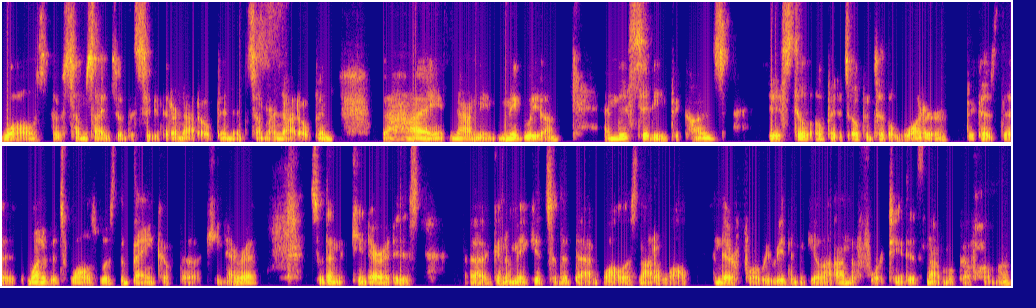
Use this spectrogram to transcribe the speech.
walls of some sides of the city that are not open and some are not open, the high Nami Miglia, and this city, because it is still open, it's open to the water because the one of its walls was the bank of the Kinneret. So then the Kinneret is uh, going to make it so that that wall is not a wall. And therefore, we read the Megillah on the 14th. It's not Mukaf Choma.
